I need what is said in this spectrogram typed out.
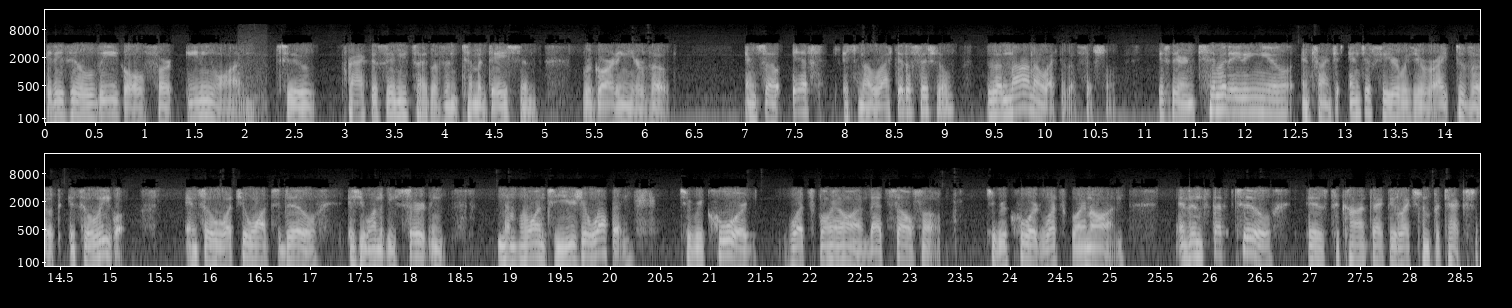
it is illegal for anyone to practice any type of intimidation regarding your vote. And so, if it's an elected official, it's a non-elected official. If they're intimidating you and trying to interfere with your right to vote, it's illegal. And so, what you want to do is you want to be certain number one, to use your weapon to record what's going on, that cell phone, to record what's going on. And then step two is to contact election protection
